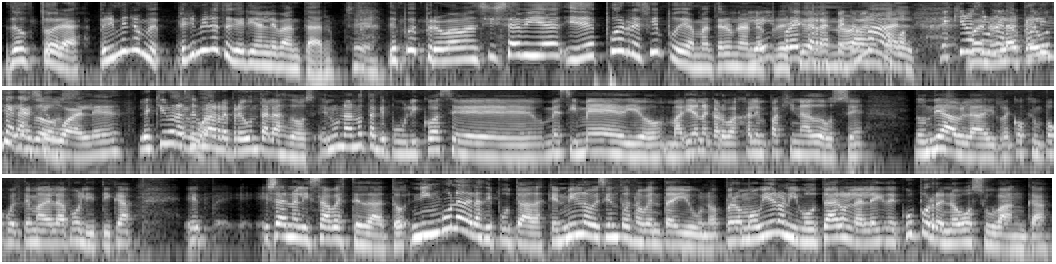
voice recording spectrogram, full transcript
doctora, primero, me, primero te querían levantar, Sí. después probaban si sabías, y después recién podías mantener una Y ahí presión normal. Les quiero hacer bueno, una la política es igual, ¿eh? Les quiero Es hacer igual. una repregunta a las dos. En una nota que publicó hace un mes y medio Mariana Carvajal en página 12, donde habla y recoge un poco el tema de la política, eh, ella analizaba este dato. Ninguna de las diputadas que en 1991 promovieron y votaron la ley de cupo renovó su banca.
